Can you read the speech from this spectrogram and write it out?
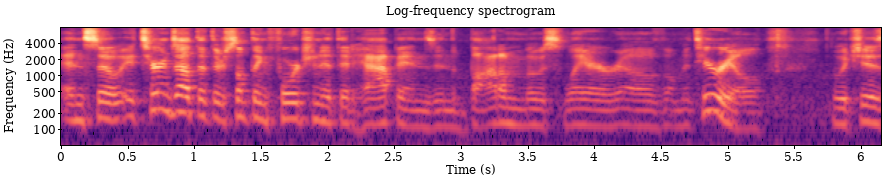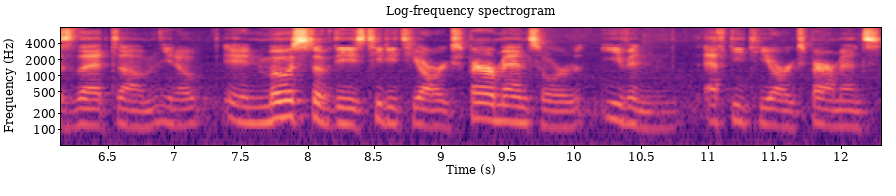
and so it turns out that there's something fortunate that happens in the bottommost layer of a material, which is that, um, you know, in most of these TDTR experiments or even FDTR experiments,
